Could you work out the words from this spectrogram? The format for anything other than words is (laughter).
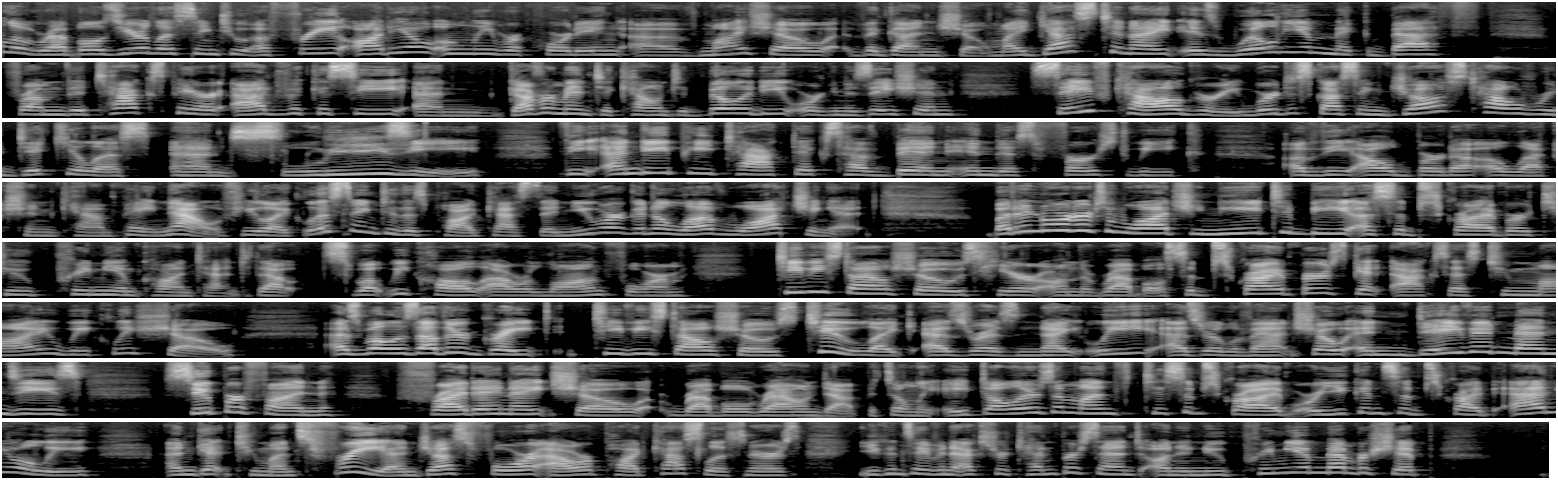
Hello, Rebels. You're listening to a free audio only recording of my show, The Gunn Show. My guest tonight is William Macbeth from the taxpayer advocacy and government accountability organization Save Calgary. We're discussing just how ridiculous and sleazy the NDP tactics have been in this first week of the Alberta election campaign. Now, if you like listening to this podcast, then you are going to love watching it. But in order to watch, you need to be a subscriber to premium content. That's what we call our long form TV style shows here on The Rebel. Subscribers get access to my weekly show, as well as other great TV style shows too, like Ezra's Nightly, Ezra Levant Show, and David Menzies' super fun Friday night show, Rebel Roundup. It's only $8 a month to subscribe, or you can subscribe annually and get two months free. And just for our podcast listeners, you can save an extra 10% on a new premium membership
